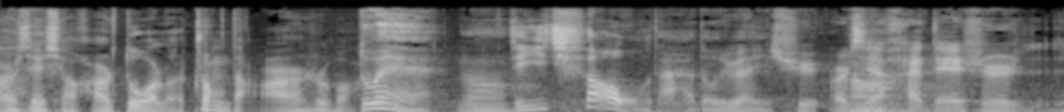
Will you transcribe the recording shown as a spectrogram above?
而且小孩多了壮胆儿是吧？对，嗯，这一跳舞大家都愿意去。而且啊还得是呃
